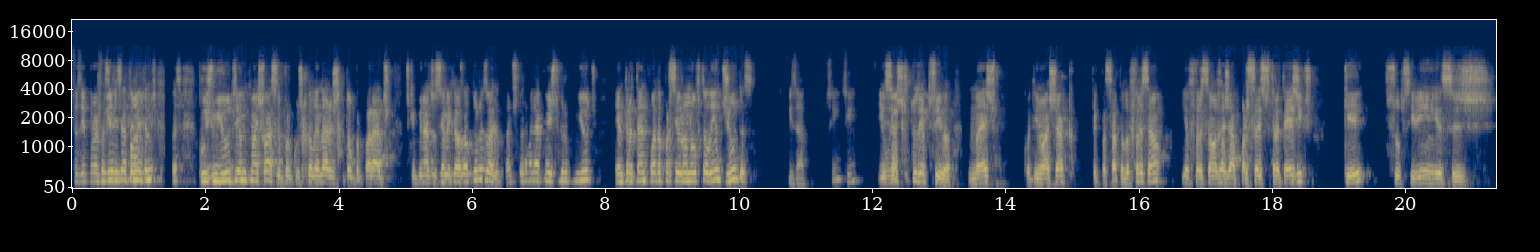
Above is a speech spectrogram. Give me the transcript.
Fazer para os fazer miúdos exatamente mesma Com os miúdos é muito mais fácil, porque os calendários que estão preparados dos campeonatos do sendo naquelas alturas, olha, vamos trabalhar com este grupo de miúdos, entretanto pode aparecer um novo talento, junta-se. Exato. Sim, sim. Eu Isso acho que tudo é possível, mas continuo a achar que tem que passar pela Federação e a Federação arranjar parceiros estratégicos que subsidiem esses,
